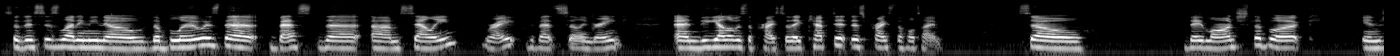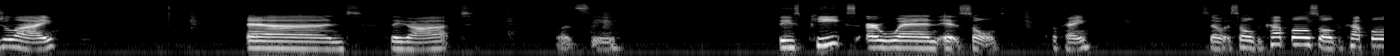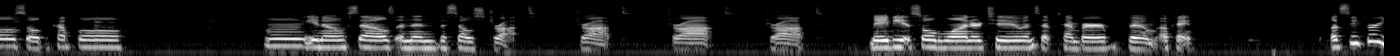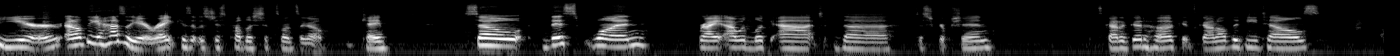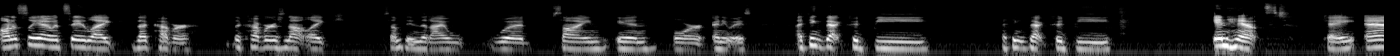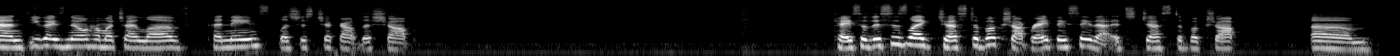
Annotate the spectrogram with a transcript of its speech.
So this is letting me know the blue is the best, the um, selling, right? The best selling rank. And the yellow is the price. So they kept it this price the whole time. So they launched the book in July. And they got, let's see, these peaks are when it sold. Okay. So it sold a couple, sold a couple, sold a couple mm, you know, cells, and then the cells dropped, dropped, dropped, dropped. Maybe it sold one or two in September. Boom. Okay. Let's see for a year. I don't think it has a year, right? Because it was just published six months ago. Okay. So this one, right, I would look at the description. It's got a good hook. It's got all the details. Honestly, I would say like the cover. The cover is not like something that I would sign in or anyways i think that could be i think that could be enhanced okay and you guys know how much i love pen names let's just check out this shop okay so this is like just a bookshop right? They say that. It's just a bookshop. Um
